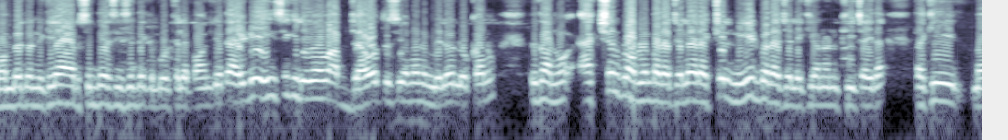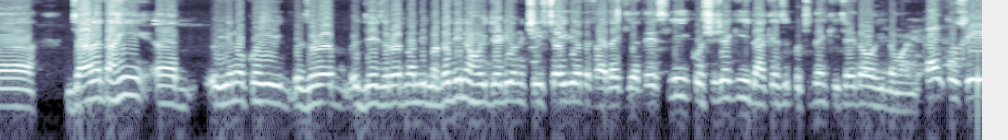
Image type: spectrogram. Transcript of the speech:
ਬੰਬੇ ਤੋਂ ਨਿਕਲਿਆ ਔਰ ਸਿੱਧੇ ਅਸੀਂ ਸਿੱਧੇ ਕਪੂਰਥਲੇ ਪਹੁੰਚ ਗਏ। ਤੇ ਆਈਡੀਆ ਇਹੀ ਸੀ ਕਿ ਜਦੋਂ ਆਪ ਜਾਓ, ਤੁਸੀਂ ਉਹਨਾਂ ਨੂੰ ਮਿਲੋ ਲੋਕਾਂ ਨੂੰ ਤੇ ਤੁਹਾਨੂੰ ਐਕਚੁਅਲ ਪ੍ਰੋਬਲਮ ਪਤਾ ਚੱਲੇ ਔਰ ਐਕਚੁਅਲ ਨੀਡ ਪਤਾ ਚੱਲੇ ਕਿ ਉਹਨਾਂ ਨੂੰ ਕੀ ਚਾਹੀਦਾ, ਤਾਂ ਕਿ ਅ, ਜਾਣਾ ਤਾਂ ਹੀ ਯੂ نو ਕੋਈ ਜ਼ਰੂਰਤ ਜੇ ਜ਼ਰੂਰਤਮੰਦ ਦੀ ਮਦਦ ਹੀ ਨਾ ਹੋਈ ਜਿਹੜੀ ਉਹਨੂੰ ਚੀਜ਼ ਚਾਹੀਦੀ ਹੈ ਤੇ ਫਾਇਦਾ ਕੀ ਹੈ ਤੇ ਇਸ ਲਈ ਕੋਸ਼ਿਸ਼ ਹੈ ਕਿ ਜਾ ਕੇ ਅਸੀਂ ਪੁੱਛਦੇ ਹਾਂ ਕੀ ਚਾਹੀਦਾ ਉਹੀ ਦਵਾਂਗੇ ਕੱਲ ਤੁਸੀਂ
